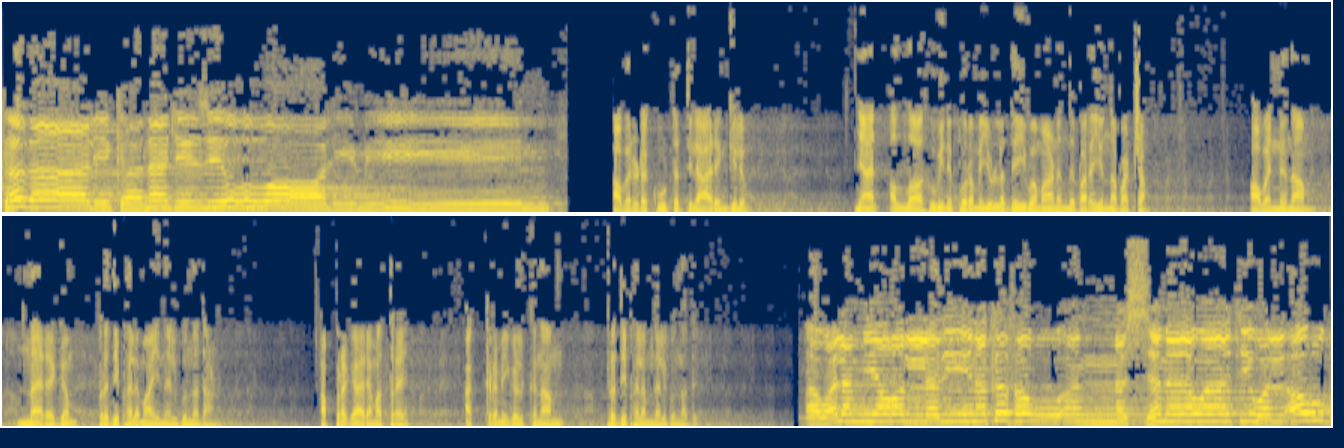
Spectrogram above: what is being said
كذلك نجزي الظالمين അവരുടെ കൂട്ടത്തിൽ ആരെങ്കിലും ഞാൻ അള്ളാഹുവിന് പുറമെയുള്ള ദൈവമാണെന്ന് പറയുന്ന പക്ഷം അവന് നാം നരകം പ്രതിഫലമായി നൽകുന്നതാണ് അപ്രകാരമത്രേ അക്രമികൾക്ക് നാം പ്രതിഫലം നൽകുന്നത് أولم ير الذين كفروا أن السماوات والأرض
